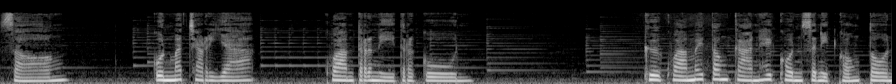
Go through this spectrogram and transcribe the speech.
2. กุลมัชริยะ ความตรณีตระกูล คือความไม่ต้องการให้คนสนิทของตน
